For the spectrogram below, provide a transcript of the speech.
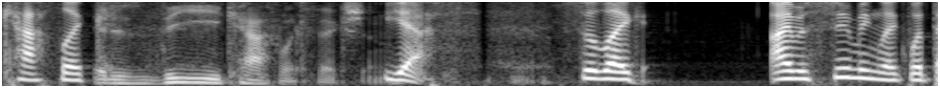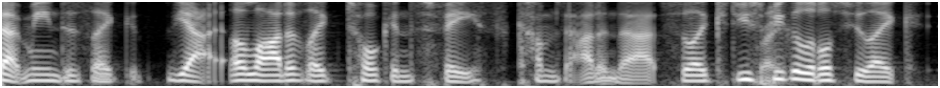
Catholic It is the Catholic fiction. yes. So like I'm assuming like what that means is like yeah a lot of like Tolkien's faith comes out in that. So like could you speak Right. a little to like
